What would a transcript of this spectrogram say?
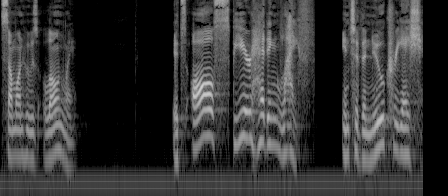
someone who's lonely. It's all spearheading life into the new creation.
